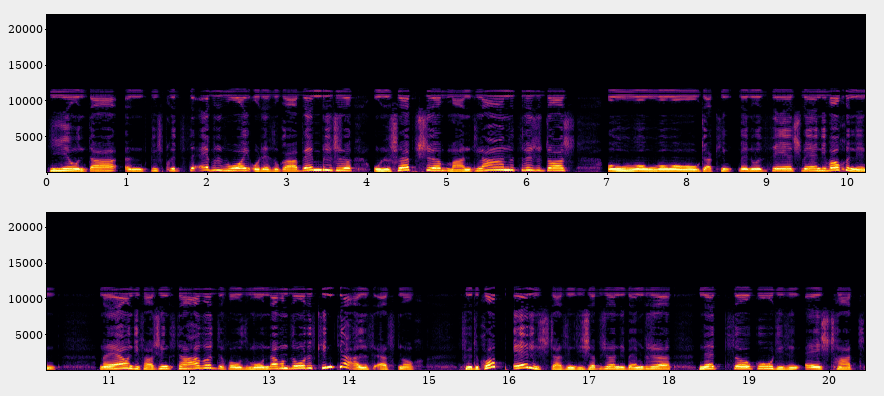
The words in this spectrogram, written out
hier und da ein gespritzter Äppelwoi oder sogar Bämbelche und ein Schöpfche, mal ein kleiner zwischendurch. Oh, oh, oh, oh, da kommt mir nur sehr schwer in die Woche hin. Naja, und die Faschingstage, der Rosenmontag und so, das kommt ja alles erst noch. Für den Kopf, ehrlich, da sind die Schöpfcher und die Bämbelche nicht so gut, die sind echt hart.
